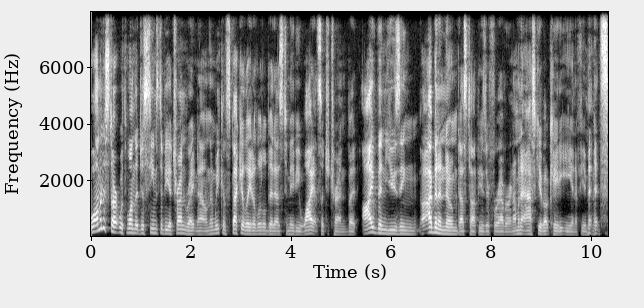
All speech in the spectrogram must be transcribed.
Well, I'm going to start with one that just seems to be a trend right now, and then we can speculate a little bit as to maybe why it's such a trend. But I've been using, I've been a GNOME desktop user forever, and I'm going to ask you about KDE in a few minutes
